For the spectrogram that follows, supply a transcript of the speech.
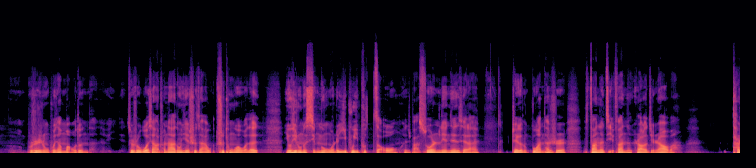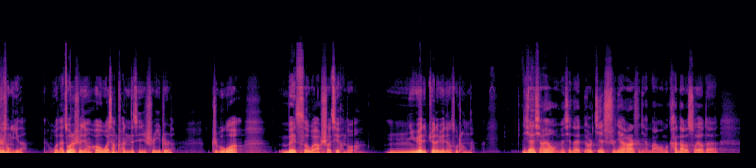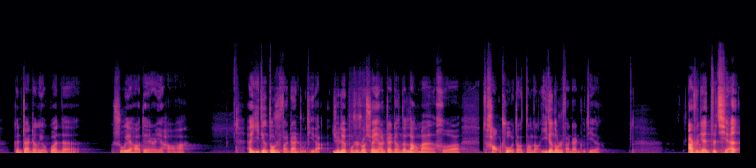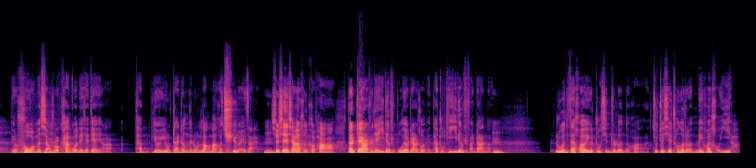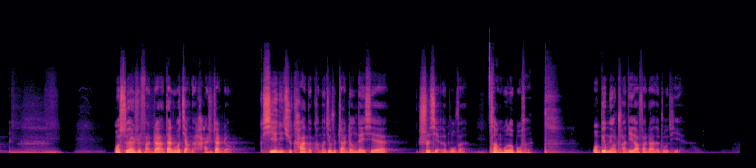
不是这种互相矛盾的。就是说我想要传达的东西是在是通过我的游戏中的行动，我这一步一步走，把所有人连接起来。这个不管它是翻了几番、绕了几绕吧，它是统一的。我在做的事情和我想传递的信息是一致的，只不过为此我要舍弃很多，嗯，你约觉得约定俗成的。你现在想想，我们现在比如近十年、二十年吧，我们看到的所有的跟战争有关的书也好、电影也好，哈，它一定都是反战主题的，绝对不是说宣扬战争的浪漫和好处等等等，一定都是反战主题的。二十年之前，比如说我们小时候看过那些电影，它有一种战争的那种浪漫和趣味在。嗯，其实现在想想很可怕啊，但是这二十年一定是不会有这样的作品，它主题一定是反战的。嗯，如果你再怀有一个诛心之论的话，就这些创作者没怀好意啊。我虽然是反战，但是我讲的还是战争，吸引你去看的可能就是战争那些嗜血的部分、残酷的部分。我并没有传递到反战的主题。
